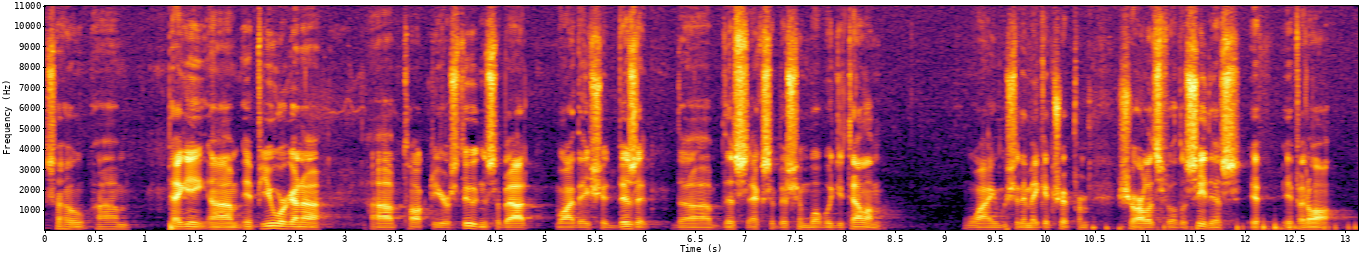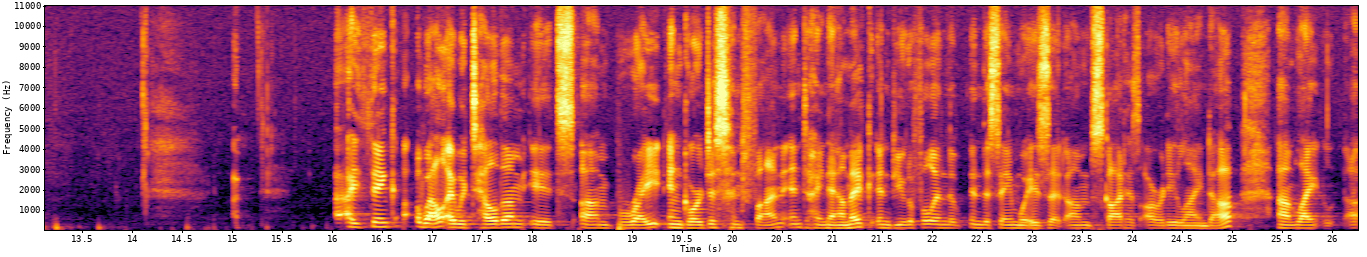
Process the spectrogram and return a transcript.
so um, Peggy, um, if you were going to uh, talk to your students about why they should visit the, this exhibition, what would you tell them? Why should they make a trip from Charlottesville to see this, if, if at all? I think, well, I would tell them it's um, bright and gorgeous and fun and dynamic and beautiful in the in the same ways that um, Scott has already lined up, um, like uh,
